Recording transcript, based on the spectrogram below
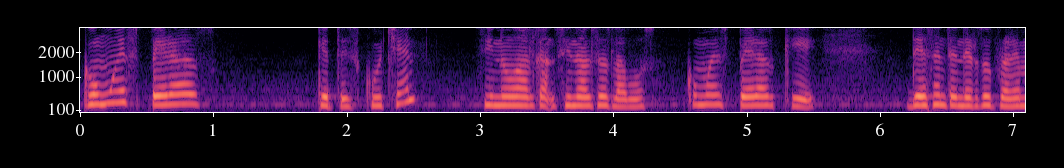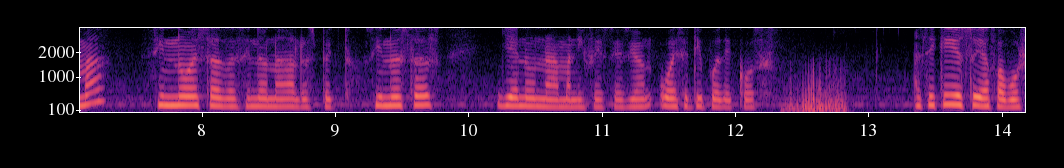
¿cómo esperas que te escuchen si no, si no alzas la voz? ¿Cómo esperas que des a entender tu problema si no estás haciendo nada al respecto? Si no estás yendo a una manifestación o ese tipo de cosas. Así que yo estoy a favor.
